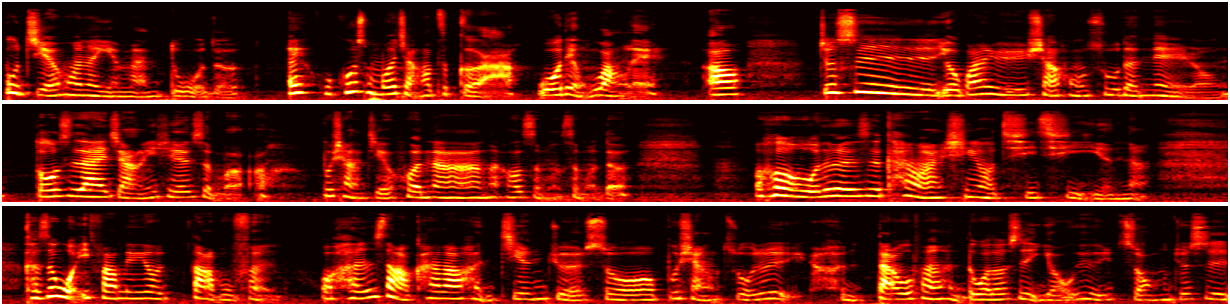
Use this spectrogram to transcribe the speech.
不结婚的也蛮多的。哎，我为什么会讲到这个啊？我有点忘嘞。哦，就是有关于小红书的内容，都是在讲一些什么不想结婚啊，然后什么什么的。哦，我真的是看完心有戚戚焉呐。可是我一方面又大部分。我很少看到很坚决说不想做，就是很大部分很多都是犹豫中，就是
